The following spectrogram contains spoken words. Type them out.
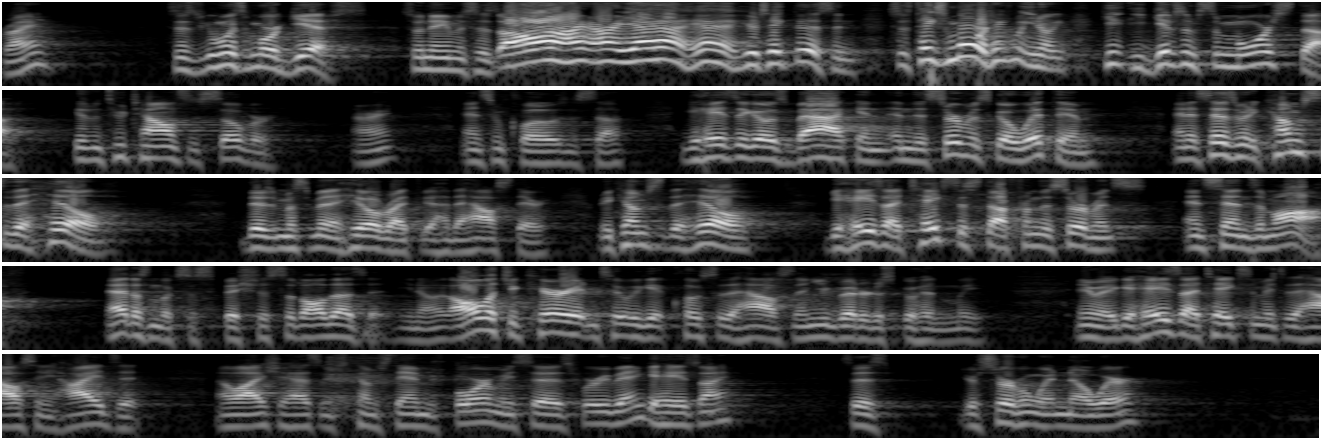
right? He says, He wants more gifts. So Naaman says, Oh, all right, all right, yeah, yeah, yeah, here, take this. And he says, Take some more, take more. You know, he, he gives him some more stuff. He gives him two talents of silver, all right, and some clothes and stuff. Gehazi goes back, and, and the servants go with him. And it says, when he comes to the hill, there must have been a hill right behind the house there. When he comes to the hill, Gehazi takes the stuff from the servants and sends them off. That doesn't look suspicious at all, does it? You know, I'll let you carry it until we get close to the house, then you better just go ahead and leave. Anyway, Gehazi takes him into the house and he hides it. And Elisha has him come stand before him. He says, Where have you been, Gehazi? He says, Your servant went nowhere.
